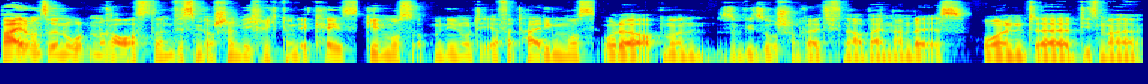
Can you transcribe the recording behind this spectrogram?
beide unsere Noten raus, dann wissen wir auch schon, in welche Richtung der Case gehen muss, ob man die Note eher verteidigen muss oder ob man sowieso schon relativ nah beieinander ist. Und äh, diesmal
